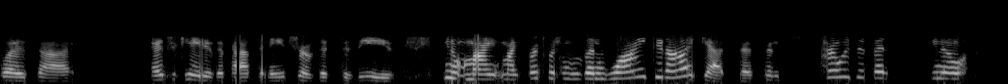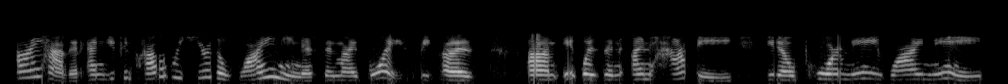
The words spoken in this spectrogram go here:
was uh, educated about the nature of this disease, you know, my my first question was then why did I get this, and how is it that you know I have it, and you can probably hear the whininess in my voice because um, it was an unhappy, you know, poor me, why me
